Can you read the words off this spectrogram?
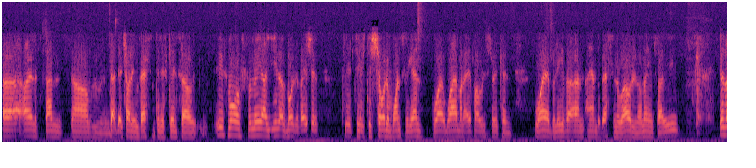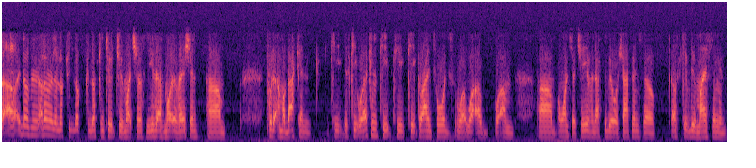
uh, I understand um, that they're trying to invest into this kid, so it's more for me. I use it as motivation to, to, to show them once again why why I'm on an eight win streak and why I believe I am, I am the best in the world. You know what I mean? So it doesn't, it doesn't I don't really look look look into it too much. Just use it as motivation. Um, put it on my back and keep just keep working, keep keep keep grinding towards what what I what I'm um, I want to achieve, and that's to be a world champion. So I'll keep doing my thing and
